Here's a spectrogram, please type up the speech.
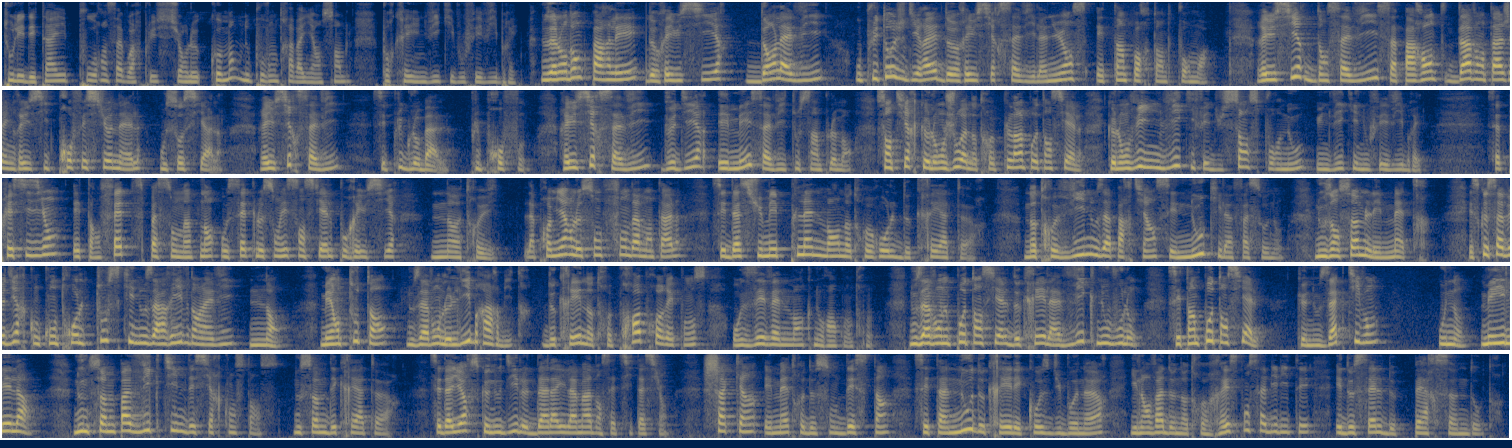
tous les détails pour en savoir plus sur le comment nous pouvons travailler ensemble pour créer une vie qui vous fait vibrer. Nous allons donc parler de réussir dans la vie ou plutôt je dirais de réussir sa vie. La nuance est importante pour moi. Réussir dans sa vie s'apparente davantage à une réussite professionnelle ou sociale. Réussir sa vie, c'est plus global, plus profond. Réussir sa vie veut dire aimer sa vie tout simplement, sentir que l'on joue à notre plein potentiel, que l'on vit une vie qui fait du sens pour nous, une vie qui nous fait vibrer. Cette précision est en fait, passons maintenant aux sept leçons essentielles pour réussir notre vie. La première leçon fondamentale, c'est d'assumer pleinement notre rôle de créateur. Notre vie nous appartient, c'est nous qui la façonnons. Nous en sommes les maîtres. Est-ce que ça veut dire qu'on contrôle tout ce qui nous arrive dans la vie? Non. Mais en tout temps, nous avons le libre arbitre de créer notre propre réponse aux événements que nous rencontrons. Nous avons le potentiel de créer la vie que nous voulons. C'est un potentiel que nous activons ou non. Mais il est là. Nous ne sommes pas victimes des circonstances. Nous sommes des créateurs. C'est d'ailleurs ce que nous dit le Dalai Lama dans cette citation. Chacun est maître de son destin, c'est à nous de créer les causes du bonheur, il en va de notre responsabilité et de celle de personne d'autre.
